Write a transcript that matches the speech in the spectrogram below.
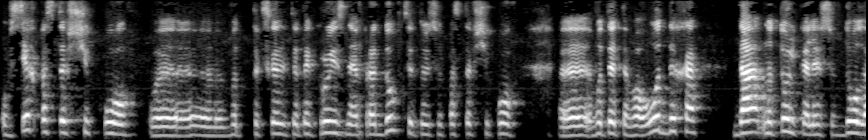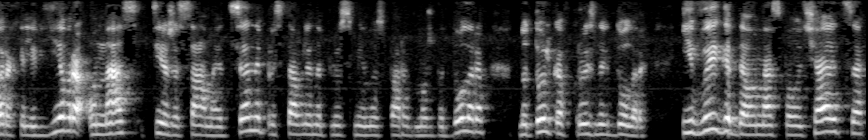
у всех поставщиков, э, вот, так сказать, этой круизной продукции, то есть у поставщиков э, вот этого отдыха, да, но только лишь в долларах или в евро у нас те же самые цены представлены плюс-минус пару, может быть, долларов, но только в круизных долларах. И выгода у нас получается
